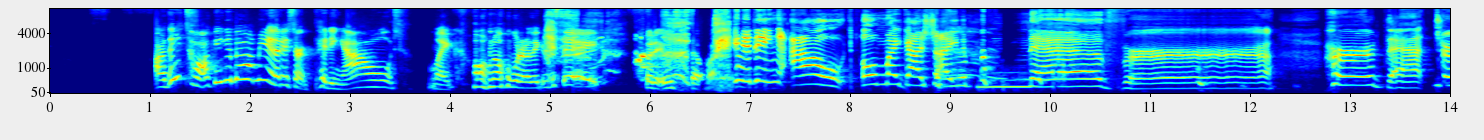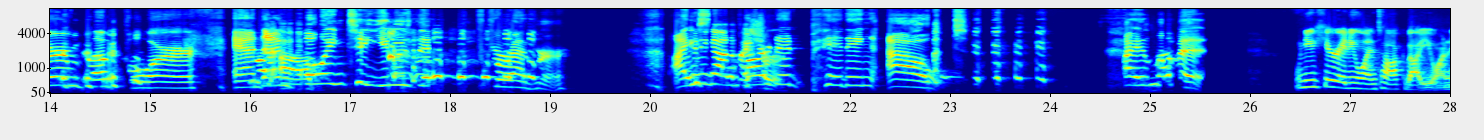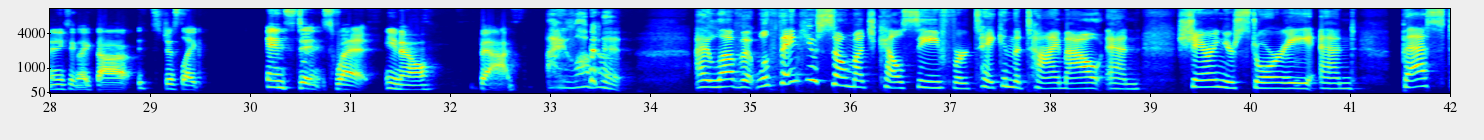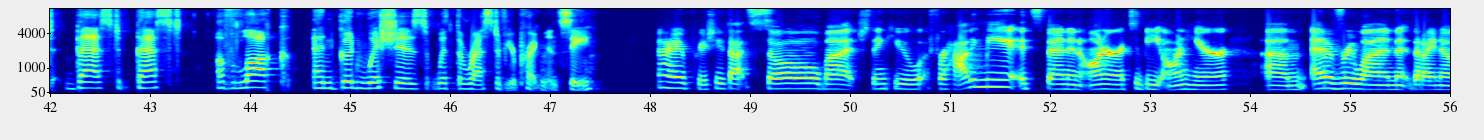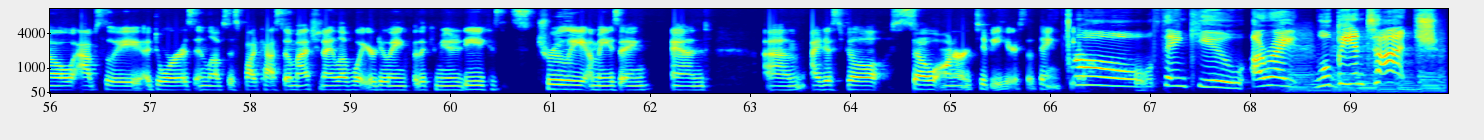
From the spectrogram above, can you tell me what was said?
are they talking about me? And then I start pitting out. I'm like, oh no, what are they going to say? But it was so funny. Pitting out. Oh my gosh, I have never heard that term before. And I'm going to use it forever. I started pitting out. I love it. When you hear anyone talk about you on anything like that, it's just like instant sweat, you know, bad. I love it. I love it. Well, thank you so much, Kelsey, for taking the time out and sharing your story. And best, best, best of luck and good wishes with the rest of your pregnancy. I appreciate that so much. Thank you for having me. It's been an honor to be on here. Um, everyone that I know absolutely adores and loves this podcast so much. And I love what you're doing for the community because it's truly amazing. And um, I just feel so honored to be here. So thank you. Oh, thank you. All right. We'll be in touch.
